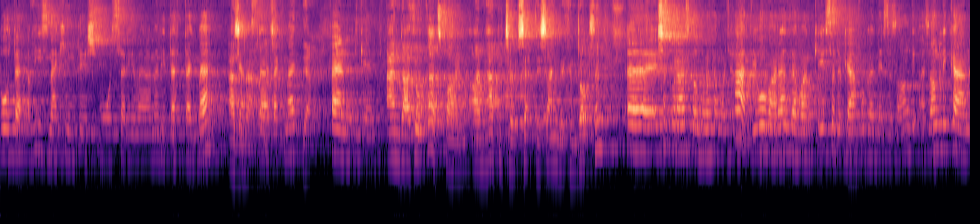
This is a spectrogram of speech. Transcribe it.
volt a víz meghintés módszerével merítettek be, As kereszteltek meg, Yeah. felnőttként. And I thought, that's fine, I'm happy to accept this Anglican doctrine. Ö, és akkor azt gondoltam, hogy hát jó van, rendben van, kész vagyok elfogadni ezt az, angli- az anglikán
